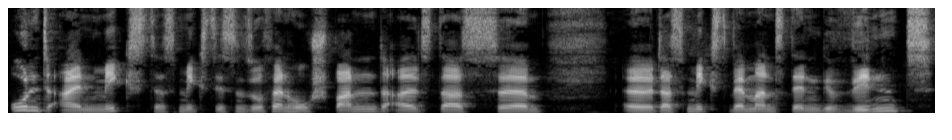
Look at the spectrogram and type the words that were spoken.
und ein Mix. Das Mix ist insofern hochspannend, als dass äh, das Mixed, wenn man es denn gewinnt,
